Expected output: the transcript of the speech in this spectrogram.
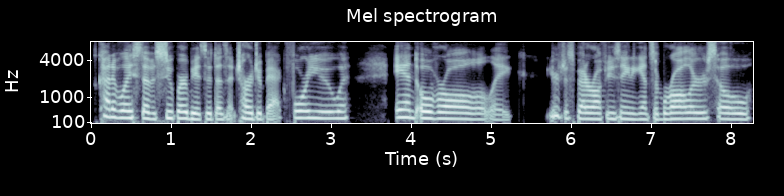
it's kind of a waste of a super because it doesn't charge it back for you. And overall, like you're just better off using it against a brawler. So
